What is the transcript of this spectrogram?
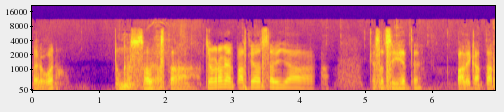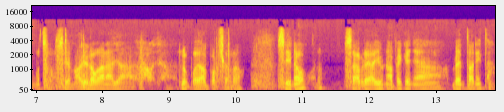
Pero bueno, nunca Mm. se sabe hasta... Yo creo que el partido del Sevilla, que es el siguiente, va a decantar mucho. Si el Madrid lo gana ya, ya lo puede dar por cerrado. Si no, bueno, se abre ahí una pequeña ventanita.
